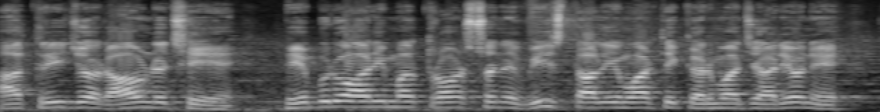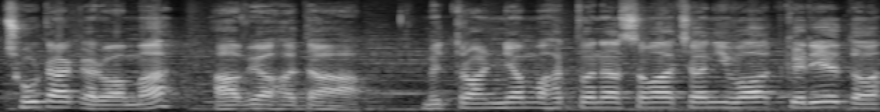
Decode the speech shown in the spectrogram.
આ ત્રીજો રાઉન્ડ છે. ફેબ્રુઆરીમાં ત્રણસો ને વીસ તાલીમાર્થી કર્મચારીઓને છૂટા કરવામાં આવ્યા હતા. મિત્રો, અન્ય મહત્વના સમાચારની વાત કરીએ તો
